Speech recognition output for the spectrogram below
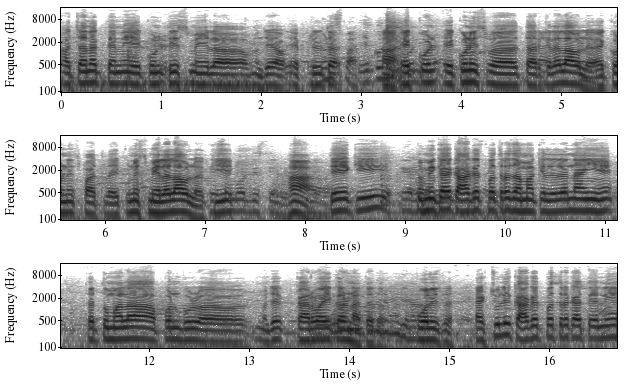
अचानक त्यांनी एकोणतीस मेला म्हणजे एप्रिल हां एकोण एकोणीस तारखेला लावलं एकोणीस पाचला एकोणीस मेला लावलं की हां ते की तुम्ही काय कागदपत्र जमा केलेलं नाही आहे तर तुम्हाला आपण बोल म्हणजे कारवाई करणार त्याचं. पोलीस ॲक्च्युली कागदपत्र काय त्यांनी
